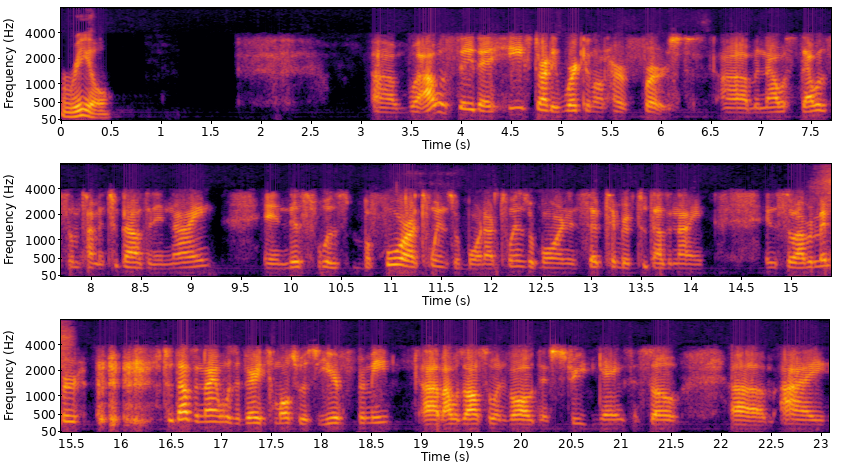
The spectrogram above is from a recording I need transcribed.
real? Um, well, I would say that he started working on her first, um, and that was that was sometime in 2009, and this was before our twins were born. Our twins were born in September of 2009, and so I remember 2009 was a very tumultuous year for me. Um, I was also involved in street gangs, and so um, I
